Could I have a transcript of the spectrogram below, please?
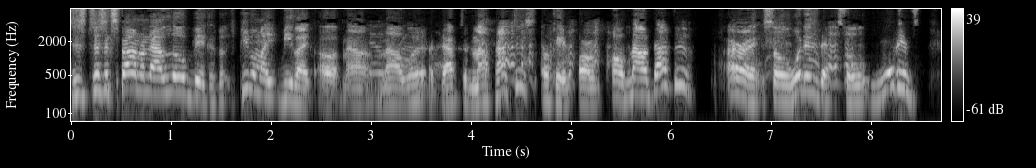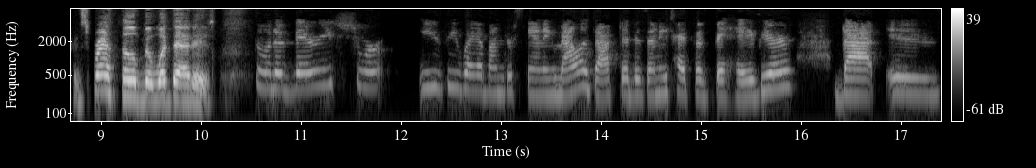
Just just expound on that a little bit because people might be like, oh, mal no mal what adaptive malpractice? Okay, or oh maladaptive. All right. So what is that? So what is express a little bit what that is? So in a very short, easy way of understanding, maladaptive is any type of behavior that is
